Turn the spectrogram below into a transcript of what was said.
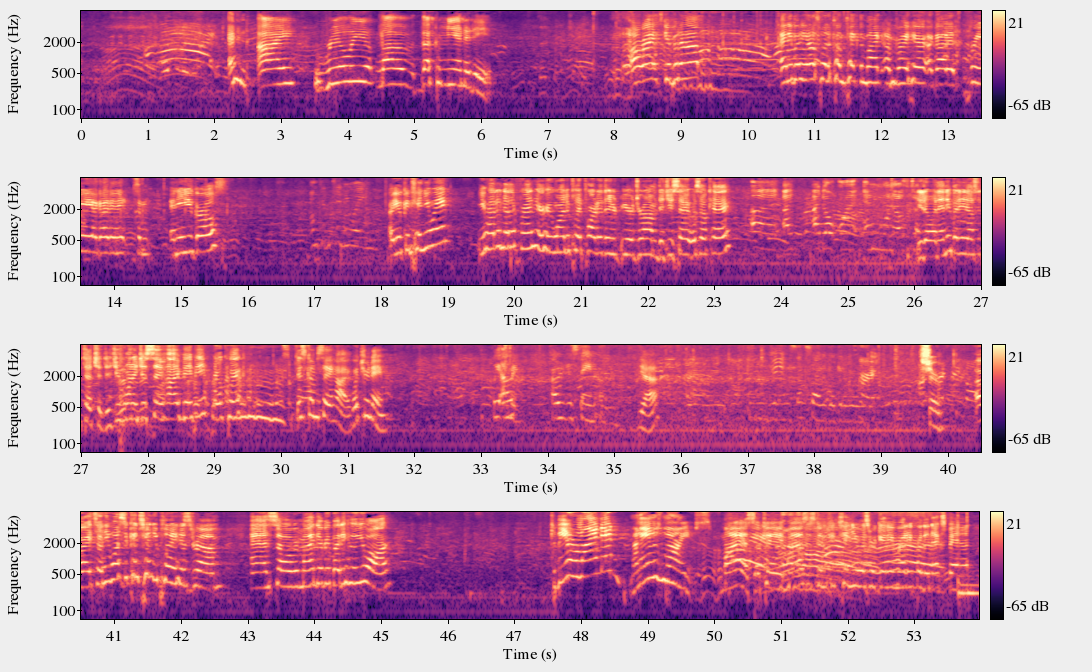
And I really love the community. All right, let's give it up. Anybody else want to come take the mic? I'm right here. I got it free. I got any some any of you girls? I'm continuing. Are you continuing? You had another friend here who wanted to play part of the, your drum. Did you say it was okay? Uh, I, I don't want anyone else to. You don't want anybody else to touch it. Did you want to just say hi, maybe, real quick? Just come say hi. What's your name? Wait, I, was- I was just saying. Um, Yeah. so I go get a little Sure. All right, so he wants to continue playing his drum. And so remind everybody who you are. To be reminded, my name is Marius. Myas. Okay, Myas is going to continue as we're getting ready for the next band.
